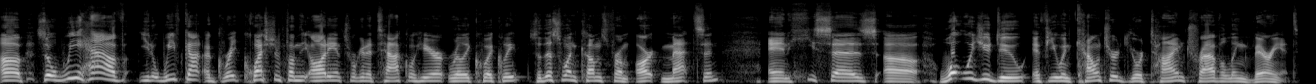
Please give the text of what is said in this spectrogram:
Uh, so we have, you know, we've got a great question from the audience we're going to tackle here really quickly. So this one comes from Art Matson and he says, uh, What would you do if you encountered your time traveling variant?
